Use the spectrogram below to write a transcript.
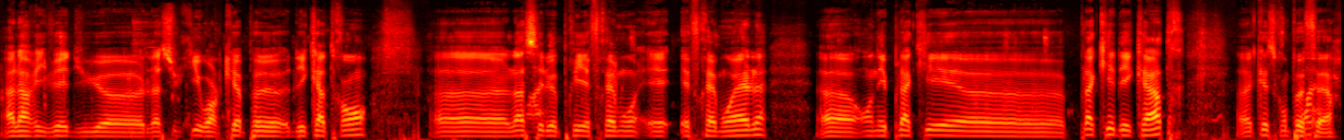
à l'arrivée de la Sulky World Cup des 4 ans. là, c'est le prix Ephraim Well. on est plaqué, plaqué des 4. Qu'est-ce qu'on peut faire?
